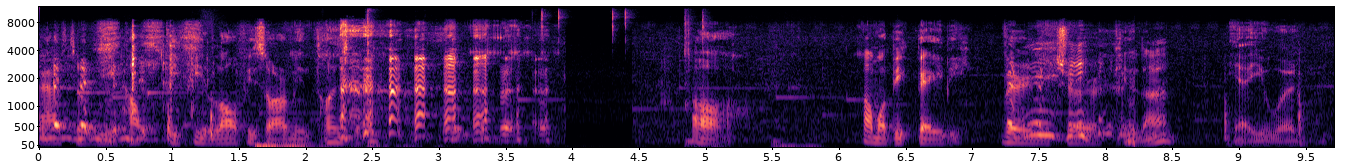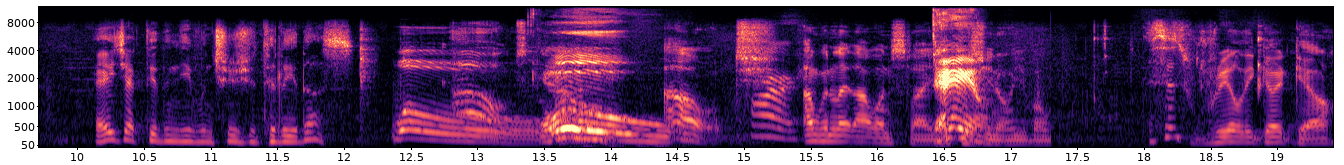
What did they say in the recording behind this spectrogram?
After he helped me peel off his arm in thunder. oh, I'm a big baby. Very mature. Do that? Yeah, you would. Ajak didn't even choose you to lead us. Whoa! Whoa! Ouch! Harsh. I'm gonna let that one slide. Damn. Because, you know, you've. This is really good, Gil.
